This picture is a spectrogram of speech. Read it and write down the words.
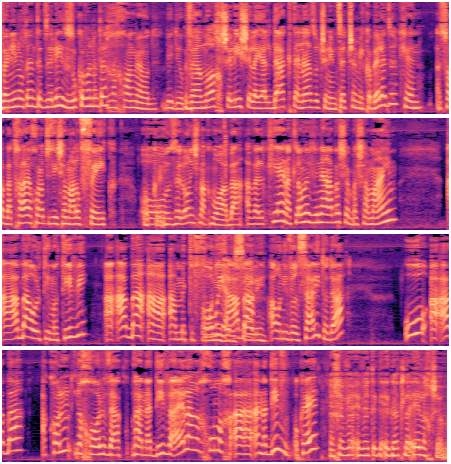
ואני נותנת את זה לי, זו כוונתך? נכון מאוד, בדיוק. והמוח שלי של הילדה הקטנה הזאת שנמצאת שם יקבל את זה? כן. אז עכשיו בהתחלה יכול להיות שזה יישמע לו פייק, או אוקיי. זה לא נשמע כמו אבא, אבל כן, את לא מבינה אבא שבשמיים, האבא האולטימטיבי, האבא המטאפורי, האבא האוניברסלי. תודה, הוא האבא הכל יכול וה- והנדיב, והאל הרחום הנדיב, אוקיי? איך הבא- הבאת, הגעת לאל עכשיו?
